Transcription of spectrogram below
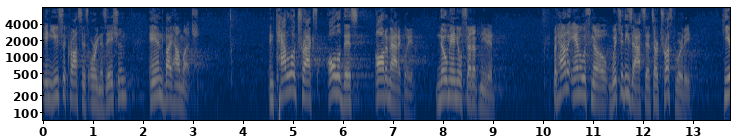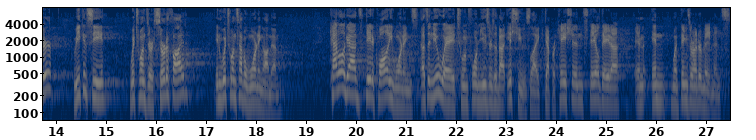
in use across this organization and by how much. And Catalog tracks all of this automatically, no manual setup needed. But how do analysts know which of these assets are trustworthy? Here, we can see which ones are certified and which ones have a warning on them. Catalog adds data quality warnings as a new way to inform users about issues like deprecation, stale data, and, and when things are under maintenance.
